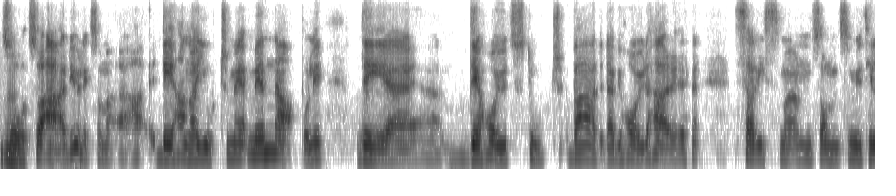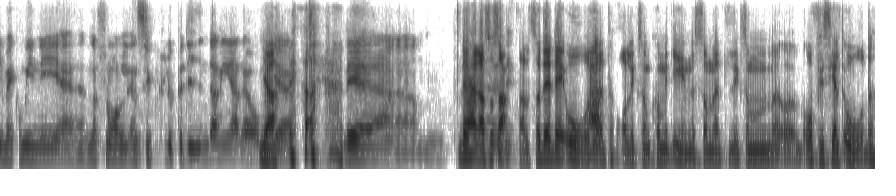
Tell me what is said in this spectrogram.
så, mm. så är det ju liksom eh, det han har gjort med, med Napoli. Det, det har ju ett stort värde där. Vi har ju det här sarismen som, som ju till och med kom in i eh, nationalencyklopedin där nere. Och, ja. eh, det, eh, det här är alltså sant alltså? Det, det ordet ja. har liksom kommit in som ett liksom, officiellt ord?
